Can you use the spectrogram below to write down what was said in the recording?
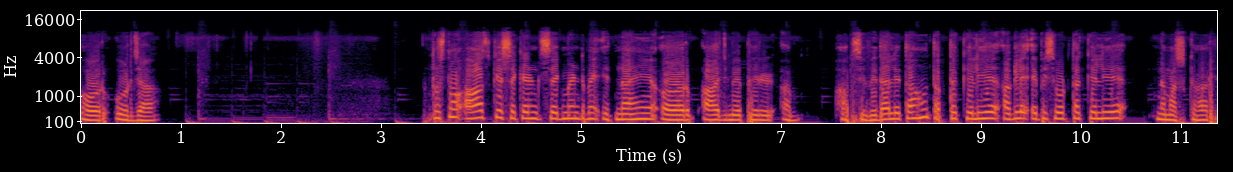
और ऊर्जा। दोस्तों, आज के सेकंड सेगमेंट में इतना ही, और आज मैं फिर अब आपसे विदा लेता हूँ। तब तक के लिए, अगले एपिसोड तक के लिए, नमस्कार।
